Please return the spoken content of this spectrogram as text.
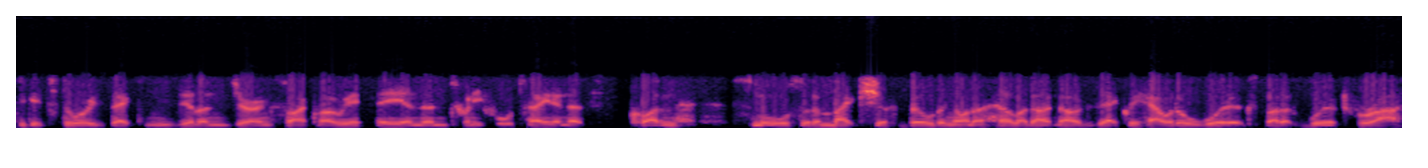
to get stories back to New Zealand during Cyclone Ian in 2014, and it's quite an small sort of makeshift building on a hill. I don't know exactly how it all works, but it worked for us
